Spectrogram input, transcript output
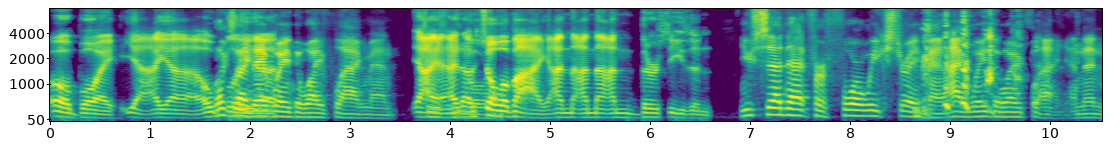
oh boy, yeah, I uh, hopefully, Looks like they uh, waved the white flag, man. yeah, I, I, Season's know, over. so have I on on on their season. You said that for four weeks straight, man. I waved the white flag, and then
